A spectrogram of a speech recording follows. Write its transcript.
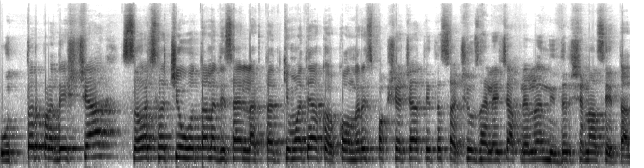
उत्तर प्रदेशच्या सहसचिव होताना दिसायला लागतात किंवा त्या क- काँग्रेस पक्षाच्या तिथं सचिव झाल्याचे आपल्याला निदर्शनास येतात.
